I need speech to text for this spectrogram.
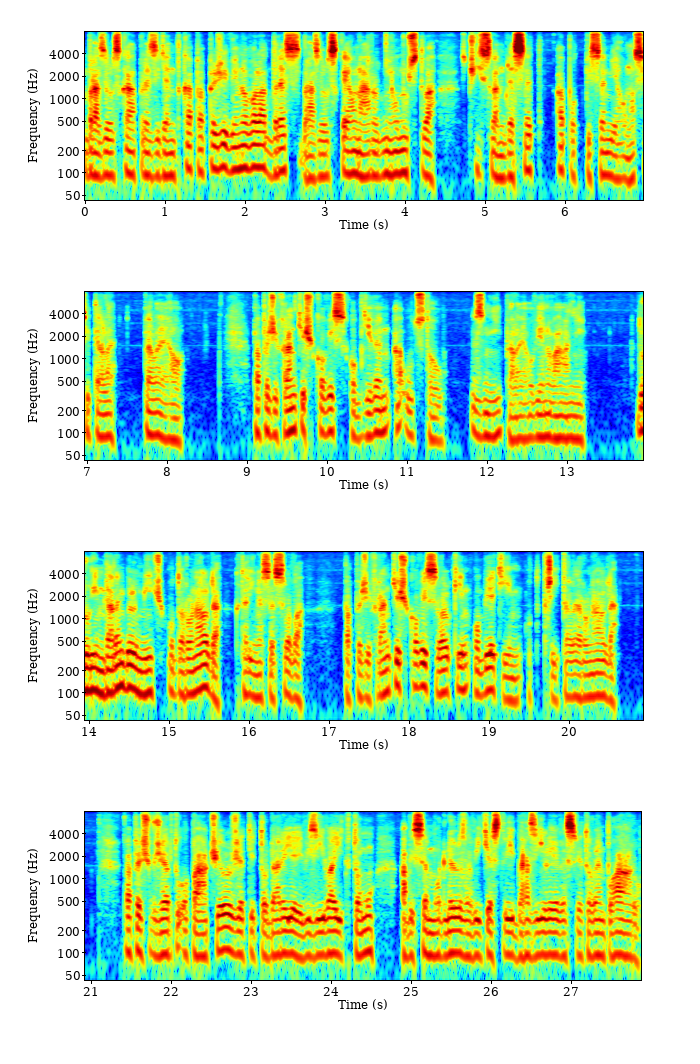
Brazilská prezidentka papeži věnovala dres brazilského národního mužstva s číslem 10 a podpisem jeho nositele Pelého. Papeži Františkovi s obdivem a úctou zní Pelého věnování. Druhým darem byl míč od Ronalda, který nese slova papeži Františkovi s velkým obětím od přítele Ronalda. Papež v žertu opáčil, že tyto dary jej vyzývají k tomu, aby se modlil za vítězství Brazílie ve světovém poháru.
